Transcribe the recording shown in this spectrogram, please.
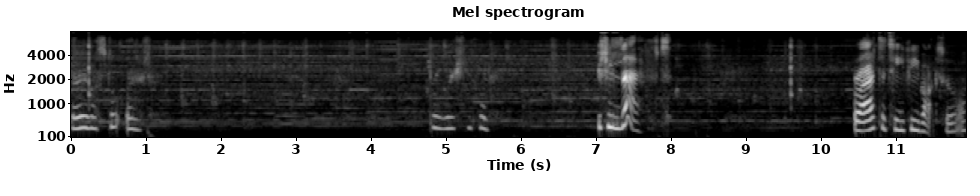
No, I stopped that. Where's she gone? She left. Right, I had to TP back to her.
